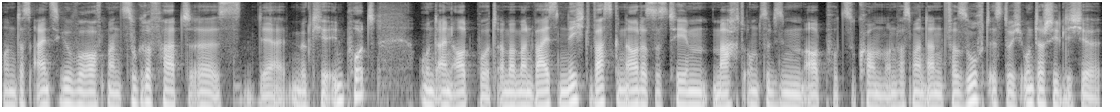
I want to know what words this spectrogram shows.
und das Einzige, worauf man Zugriff hat, äh, ist der mögliche Input und ein Output. Aber man weiß nicht, was genau das System macht, um zu diesem Output zu kommen. Und was man dann versucht, ist durch unterschiedliche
